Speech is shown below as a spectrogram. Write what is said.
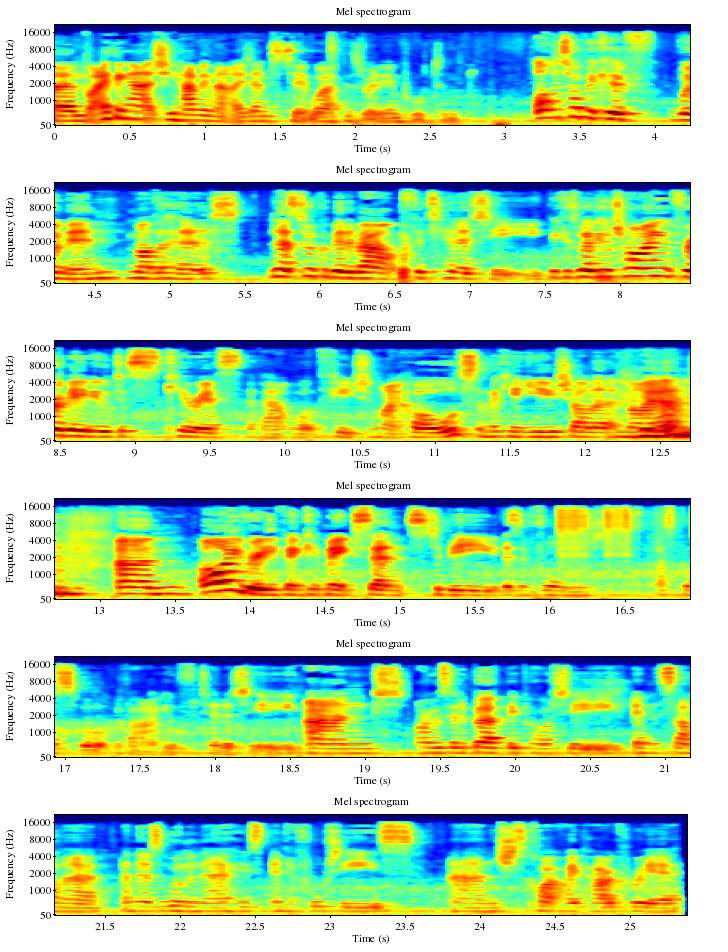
Um, but I think actually having that identity at work is really important. On the topic of women, motherhood, let's talk a bit about fertility. Because whether you're trying for a baby or just curious about what the future might hold, so I'm looking at you, Charlotte and Maya, um, I really think it makes sense to be as informed as possible about your fertility. And I was at a birthday party in the summer, and there was a woman there who's in her 40s. And she's quite a high power career,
